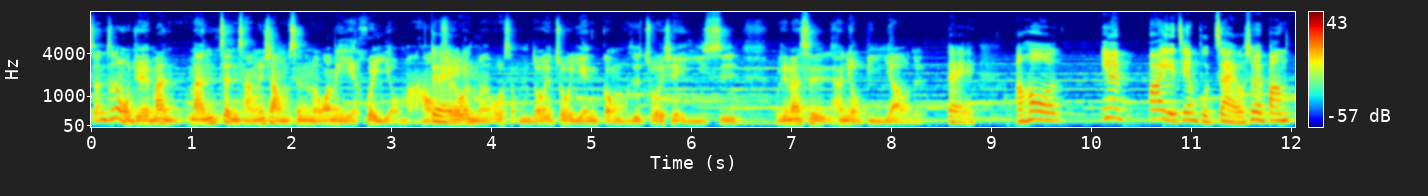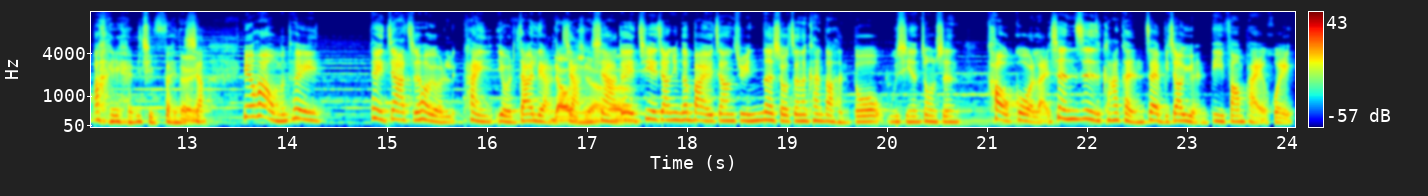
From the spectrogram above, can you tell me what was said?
真真的，我觉得蛮蛮正常。因为像我们深圳门外面也会有嘛，哈，所以为什么为什么我们都会做烟供或者做一些仪式？我觉得那是很有必要的。对，然后因为八爷今天不在，我顺便帮八爷一起分享。因为后来我们退。退假之后有看有大家两讲一下，对七爷将军跟八爷将军那时候真的看到很多无形的众生靠过来，甚至他可能在比较远地方徘徊，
